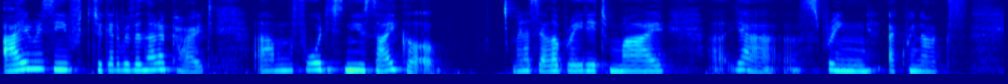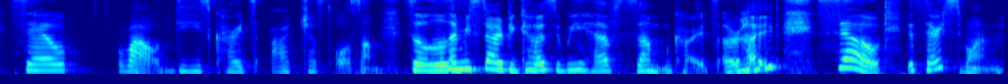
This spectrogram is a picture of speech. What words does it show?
I received together with another card um, for this new cycle when I celebrated my uh, yeah uh, spring equinox. So wow, these cards are just awesome. So let me start because we have some cards, all right? So the first one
